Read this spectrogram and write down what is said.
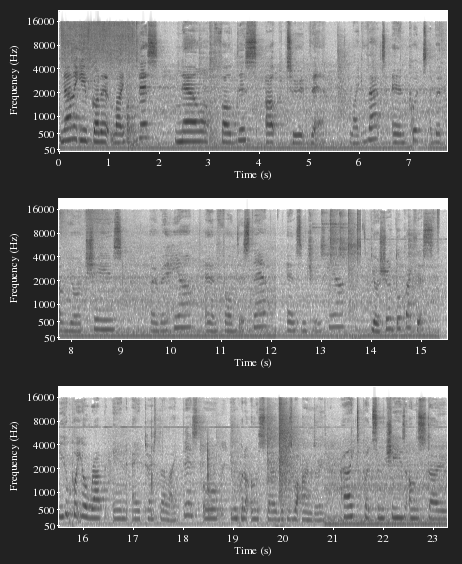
Now that you've got it like this, now fold this up to there, like that, and put a bit of your cheese over here, and fold this there, and some cheese here. Yours should look like this. You can put your wrap in a toaster like this, or you can put it on the stove, which is what I'm doing. I like to put some cheese on the stove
